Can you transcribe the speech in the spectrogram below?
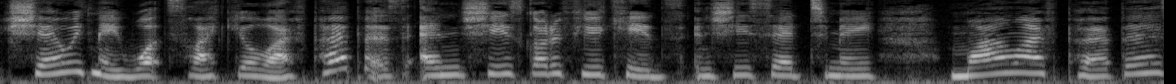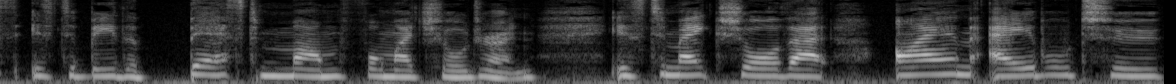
share with me what's like your life purpose. And she's got a few kids, and she said to me, My life purpose is to be the best mum for my children, is to make sure that I am able to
